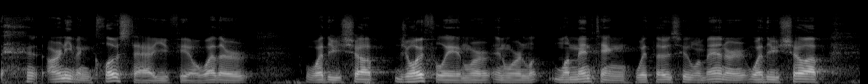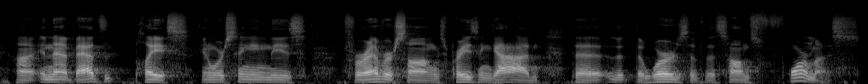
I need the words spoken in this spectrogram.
aren't even close to how you feel, whether, whether you show up joyfully and we're, and we're lamenting with those who lament, or whether you show up uh, in that bad place and we're singing these forever songs praising God, the, the, the words of the Psalms form us.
